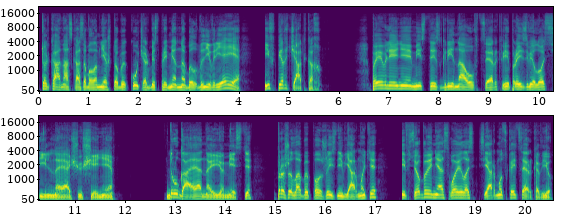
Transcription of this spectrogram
Только она сказывала мне, чтобы кучер беспременно был в ливрее и в перчатках». Появление мистрис Гринау в церкви произвело сильное ощущение. Другая на ее месте прожила бы полжизни в Ярмуте, и все бы не освоилась с Ярмутской церковью.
